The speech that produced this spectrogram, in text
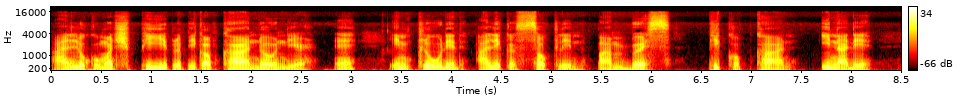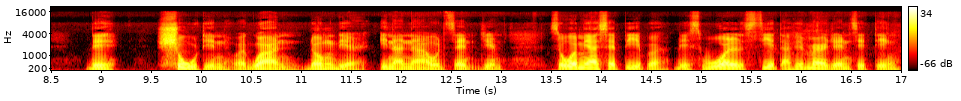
And look how much people pick up corn down there, eh? Included a little suckling palm breast, pick up corn in a the the shooting we're going down there in and out St. James. So when me I say people, this whole state of emergency thing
